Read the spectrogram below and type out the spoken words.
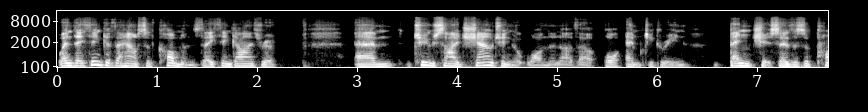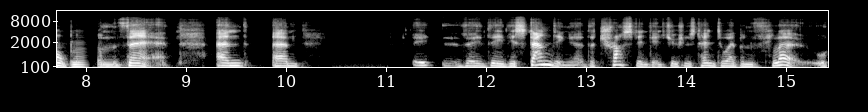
When they think of the House of Commons, they think either of um, two sides shouting at one another or empty green benches. So there's a problem there. And um, it, the, the the standing, uh, the trust in the institutions tend to ebb and flow,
